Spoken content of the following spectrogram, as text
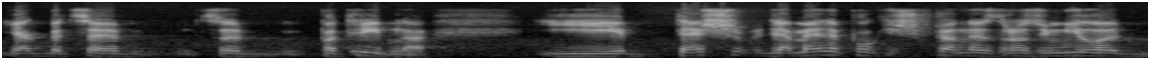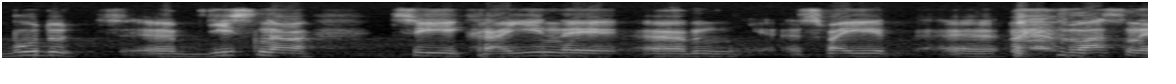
якби це, це потрібно. І теж для мене поки що не зрозуміло, будуть е, дійсно ці країни ем, свої е, власні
